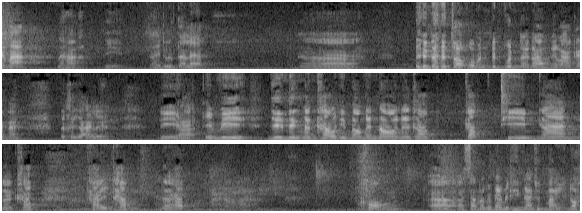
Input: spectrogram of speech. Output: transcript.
กันบ้างนะฮะนี่จะให้ดูตั้งแต่แรกอ่าหน้าจอผมมันเป็นฝุ่นหน่อยเนาะไม่ว่ากันนะเดี๋ยวขยายเลย นี่ฮะ MV ยืนหนึ่งแม่นเขายืนเมาแม่นนอนนะครับ กับทีมงานนะครับ ถ่ายทำนะครับ ของอ่าสามน้อยเป็นแฟนเป็นทีมงานชุดใหม่เนาะ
